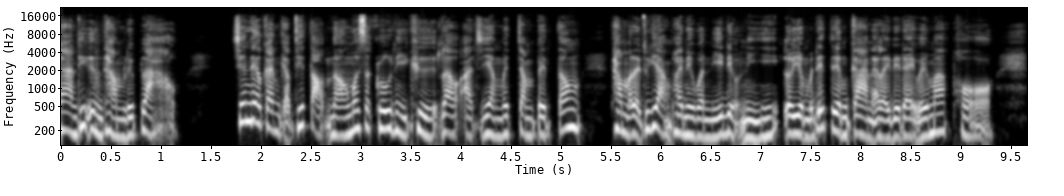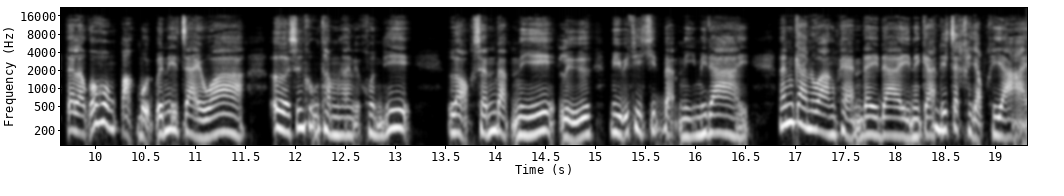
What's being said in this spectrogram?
งานที่อื่นทำหรือเปล่า เช่นเดียวกันกับที่ตอบน้องเมื่อสักครู่นี้คือ เราอาจจะยังไม่จำเป็นต้องทำอะไรทุกอย่างภายในวันนี้เดี๋ยวนี้ เรายังไม่ได้เตรียมการอะไรใด ๆ ไว้มากพอ แต่เราก็คงปักหมุดไว้ในใจว่า เออฉันคงทำงานกับคนที่ หลอกฉันแบบนี้ หรือมีวิธีคิดแบบนี้ไม่ได้นั้นการวางแผนใด ๆ ในการที่จะขยับขยาย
